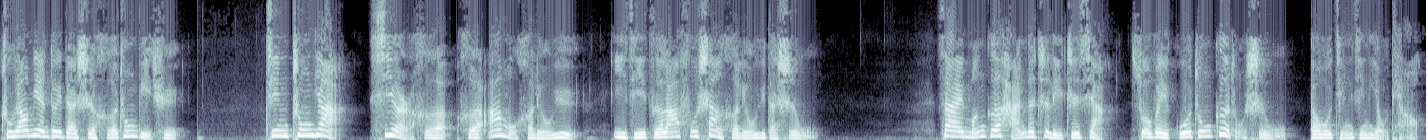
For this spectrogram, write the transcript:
主要面对的是河中地区，今中亚希尔河和阿姆河流域以及泽拉夫上河流域的事务。在蒙哥汗的治理之下，所谓国中各种事务都井井有条，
